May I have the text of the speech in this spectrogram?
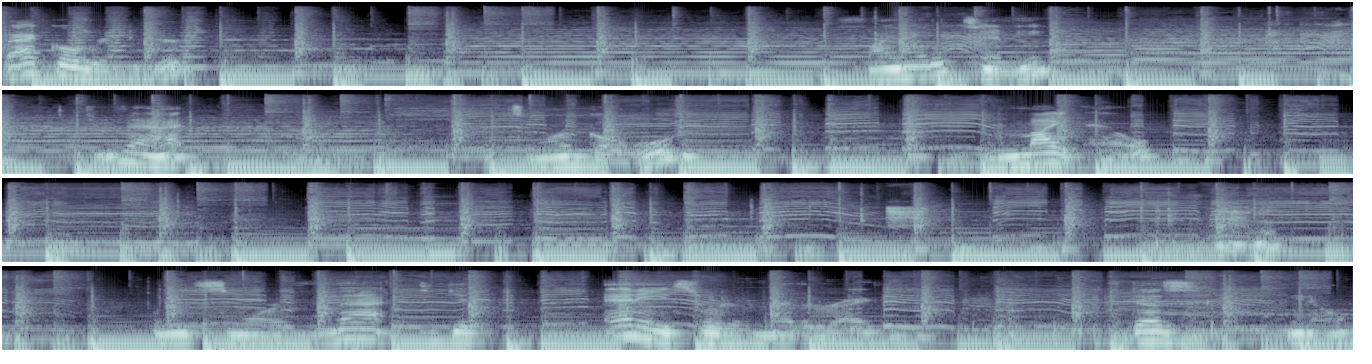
Back over here. Find little Timmy. Do that. Get some more gold. Might help. Okay. We need some more of that to get any sort of netherite. It does, you know,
